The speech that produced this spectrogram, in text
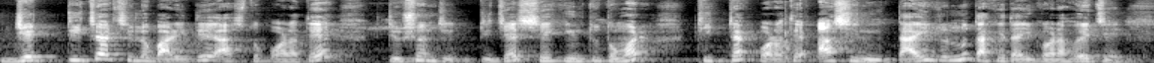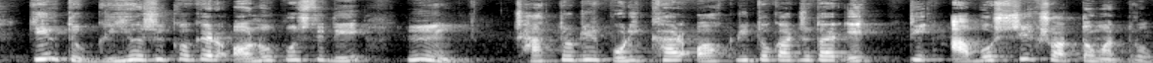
যে টিচার ছিল বাড়িতে আসতো পড়াতে টিউশন টিচার সে কিন্তু তোমার ঠিকঠাক পড়াতে আসেনি। তাই জন্য তাকে দায়ী করা হয়েছে। কিন্তু গৃহশিক্ষকের অনুপস্থিতি, হুম, ছাত্রটির পরীক্ষার অকৃতকার্যতার একটি আবশ্যিক শর্ত মাত্র।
